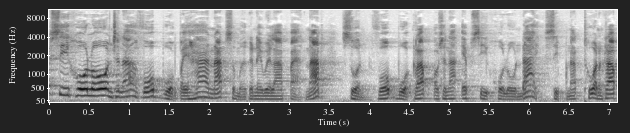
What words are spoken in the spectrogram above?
FC โคโลนชนะโฟบบวกไป 5 นัด เสมอกันในเวลา 8 นัด ส่วนโฟบบวกครับเอาชนะ FC โคโลนได้ 10 นัดท่วนครับ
